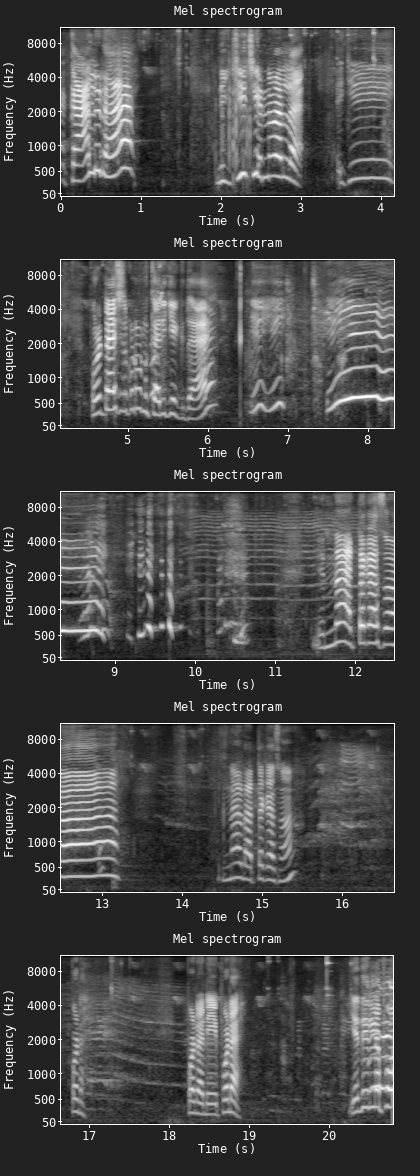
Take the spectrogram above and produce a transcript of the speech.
காலுடா. இன்னைக்கு சீச்சி என்ன வரல ஐயே புரட்டாசியில் கூட உனக்கு கறி கேட்குதா என்ன அட்டகாசம்? என்னடா அட்டகாசம்? போட. போடா டே போட. எது இல்லை போ.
